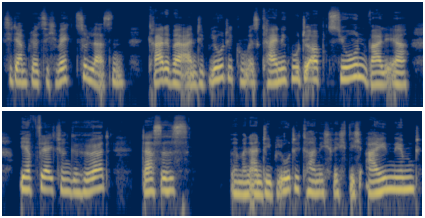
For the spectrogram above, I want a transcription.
sie dann plötzlich wegzulassen, gerade bei Antibiotikum, ist keine gute Option, weil ihr, ihr habt vielleicht schon gehört, dass es, wenn man Antibiotika nicht richtig einnimmt,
